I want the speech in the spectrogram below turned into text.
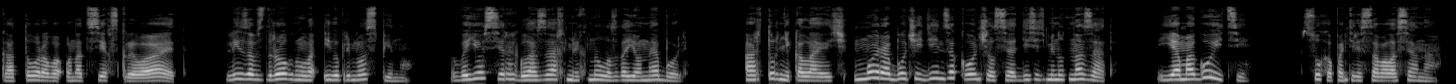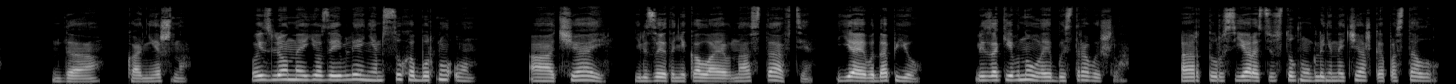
которого он от всех скрывает? Лиза вздрогнула и выпрямила спину. В ее серых глазах мелькнула задаенная боль. «Артур Николаевич, мой рабочий день закончился десять минут назад. Я могу идти?» Сухо поинтересовалась она. «Да, конечно». Уязвленная ее заявлением, сухо буркнул он. «А чай, Елизавета Николаевна, оставьте. Я его допью». Лиза кивнула и быстро вышла. Артур с яростью стукнул глиняной чашкой по столу.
